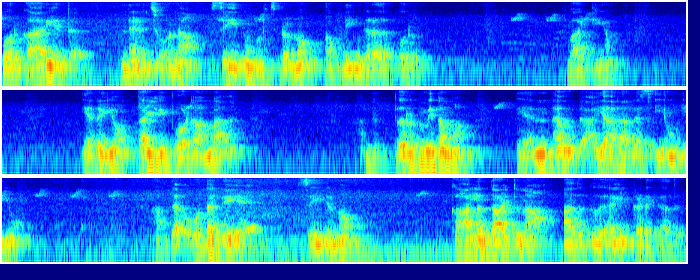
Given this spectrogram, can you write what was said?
ஒரு காரியத்தை நினச்சோன்னா செய்து முடிச்சிடணும் அப்படிங்கிற ஒரு வாக்கியம். எதையும் தள்ளி போடாமல் அது பெருமிதமாக என்ன விட்டா யாரால் செய்ய முடியும்? அதை உடனேயே செய்யணும். காலம் தாழ்த்துனா அதுக்கு வேல்யூ கிடையாது.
